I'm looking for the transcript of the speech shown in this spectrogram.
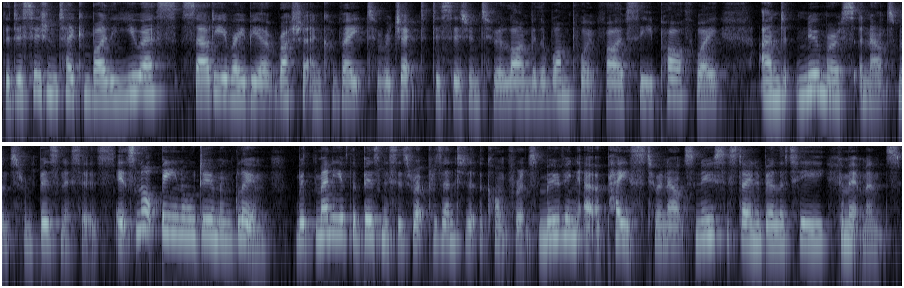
the decision taken by the US, Saudi Arabia, Russia, and Kuwait to reject a decision to align with a 1.5C pathway, and numerous announcements from businesses. It's not been all doom and gloom, with many of the businesses represented at the conference moving at a pace to announce new sustainability commitments.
